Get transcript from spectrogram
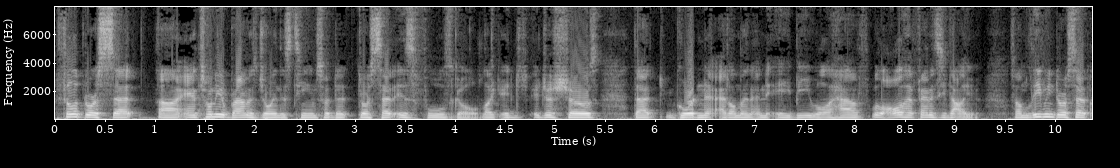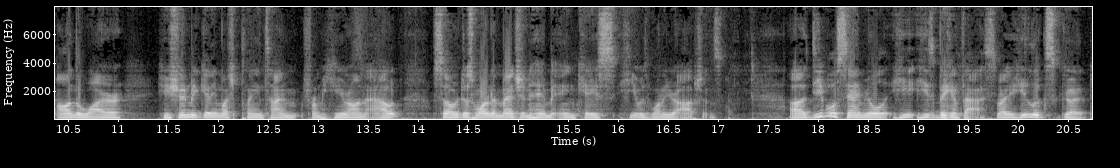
Philip Dorsett, uh, Antonio Brown has joined this team, so Dorsett is fool's gold. Like it, it just shows that Gordon, Edelman, and AB will have will all have fantasy value. So I'm leaving Dorsett on the wire. He shouldn't be getting much playing time from here on out. So just wanted to mention him in case he was one of your options. Uh, Deebo Samuel, he, he's big and fast, right? He looks good.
